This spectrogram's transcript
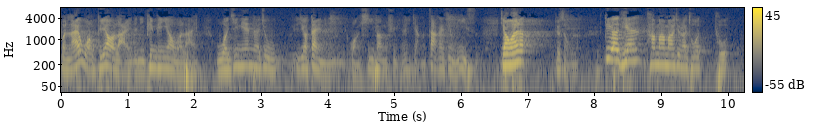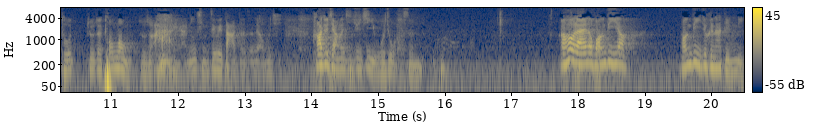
本来我不要来的，你偏偏要我来。我今天呢就要带你往西方去，他就讲大概这种意思。讲完了就走了。第二天他妈妈就来托托托，就在托梦，就说：“哎呀，你请这位大德真了不起。”他就讲了几句偈，我就往生了。然后来呢，皇帝要，皇帝就跟他顶礼。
